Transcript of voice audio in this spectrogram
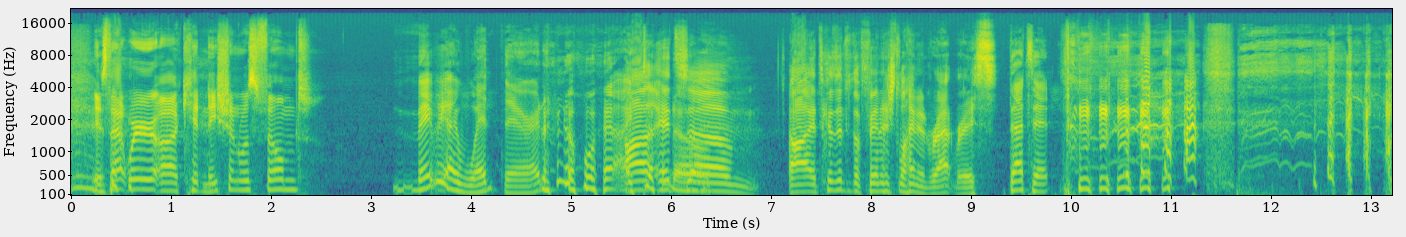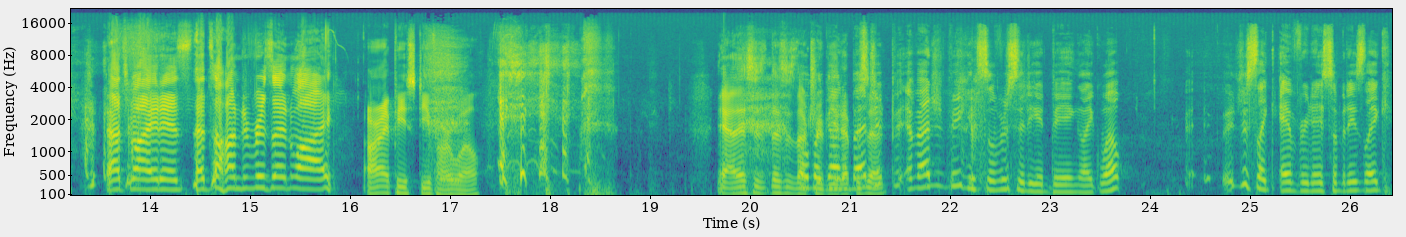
Is that where uh, Kid Nation was filmed? Maybe I went there. I don't know. Where, I Uh, don't it's know. um uh it's because it's the finish line in Rat Race. That's it. That's why it is. That's 100 percent why. R.I.P. Steve Harwell. Yeah, this is this is our oh my tribute god! episode. Imagine, imagine being in Silver City and being like, well. It's Just like every day, somebody's like,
